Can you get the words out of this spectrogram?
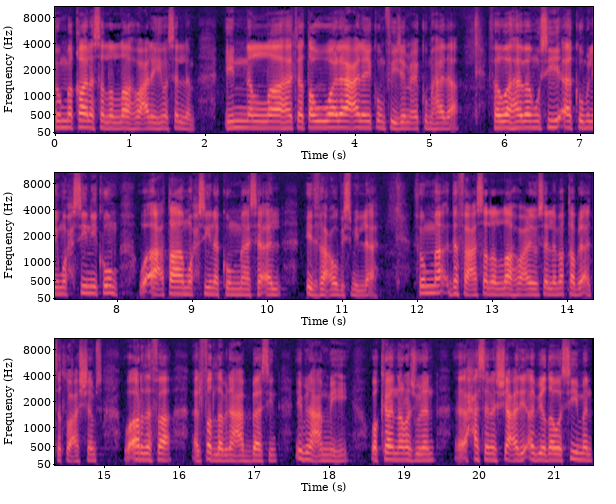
ثم قال صلى الله عليه وسلم إن الله تطول عليكم في جمعكم هذا فوهب مسيئكم لمحسنكم وأعطى محسنكم ما سأل ادفعوا بسم الله. ثم دفع صلى الله عليه وسلم قبل أن تطلع الشمس وأردف الفضل بن عباس ابن عمه. وكان رجلا حسن الشعر أبيض وسيما.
